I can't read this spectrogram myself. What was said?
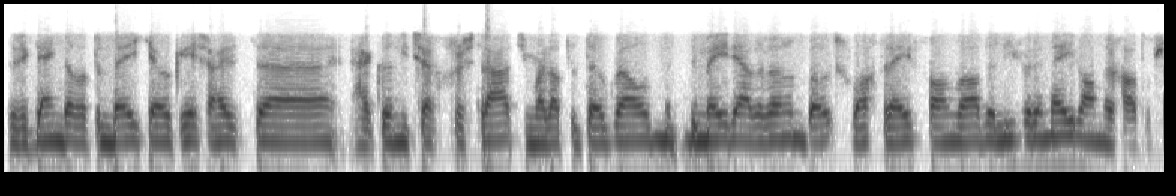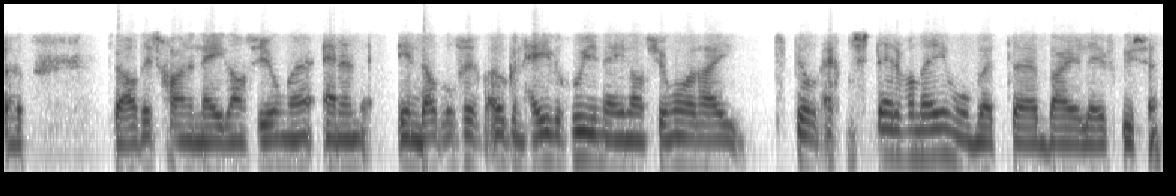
Dus ik denk dat het een beetje ook is uit, uh, ik wil niet zeggen frustratie, maar dat het ook wel, de media er wel een boodschap achter heeft van we hadden liever een Nederlander gehad of zo. Terwijl het is gewoon een Nederlandse jongen en een, in dat opzicht ook een hele goede Nederlandse jongen, want hij speelt echt een ster van de hemel met uh, Bayer Leverkusen.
